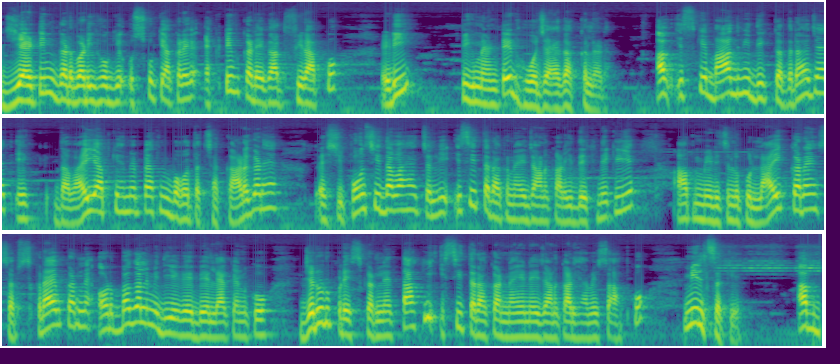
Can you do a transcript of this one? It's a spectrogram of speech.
जीआईटी में गड़बड़ी होगी, उसको क्या करेगा? एक्टिव करेगा तो फिर आपको रीपिगमेंटेड हो जाएगा कलर अब इसके बाद भी दिक्कत रह जाए तो एक दवाई आपके होम्योपैथ में बहुत अच्छा कारगर है। तो ऐसी कौन सी दवा है? चलिए इसी तरह की नई जानकारी देखने के लिए आप मेरे चैनल को लाइक करें, सब्सक्राइब कर लें और बगल में दिए गए बेल आइकन को ज़रूर प्रेस कर लें, ताकि इसी तरह का नए नए जानकारी हमेशा आपको मिल सके। अब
